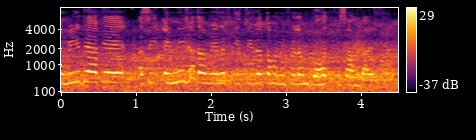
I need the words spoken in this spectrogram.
ਉਮੀਦ ਹੈ ਕਿ ਅਸੀਂ ਇੰਨੀ ਜ਼ਿਆਦਾ ਮਿਹਨਤ ਕੀਤੀ ਤੇ ਤੁਹਾਨੂੰ ਫਿਲਮ ਬਹੁਤ ਪਸੰਦ ਆਏਗੀ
